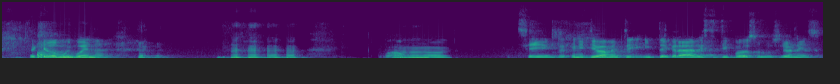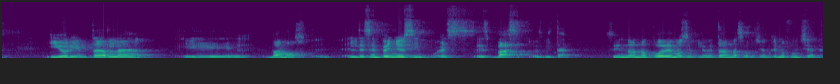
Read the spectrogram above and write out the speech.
se quedó muy buena. wow. Sí, definitivamente integrar este tipo de soluciones y orientarla, eh, vamos, el desempeño es, es, es básico, es vital. ¿sí? No, no podemos implementar una solución que no funcione.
